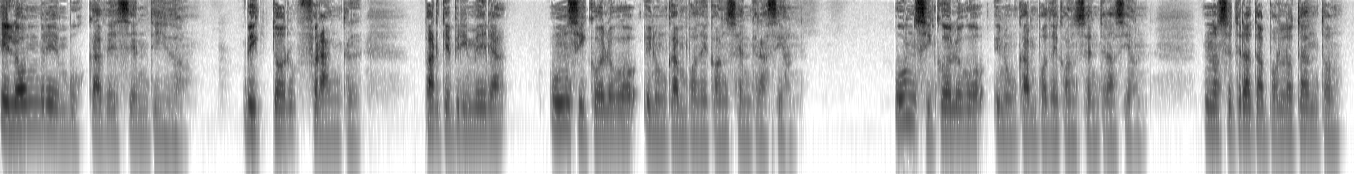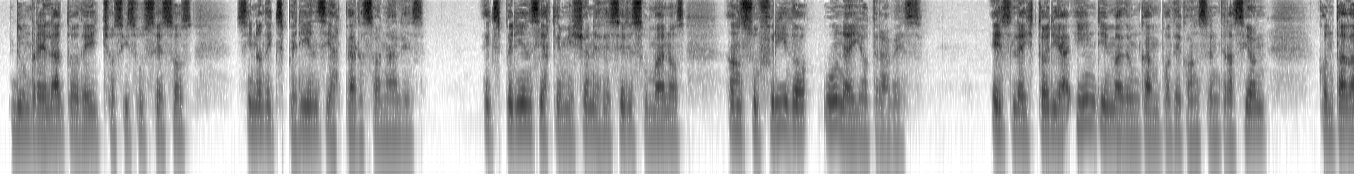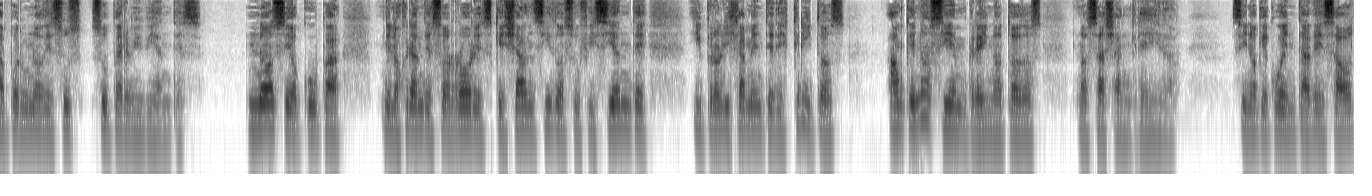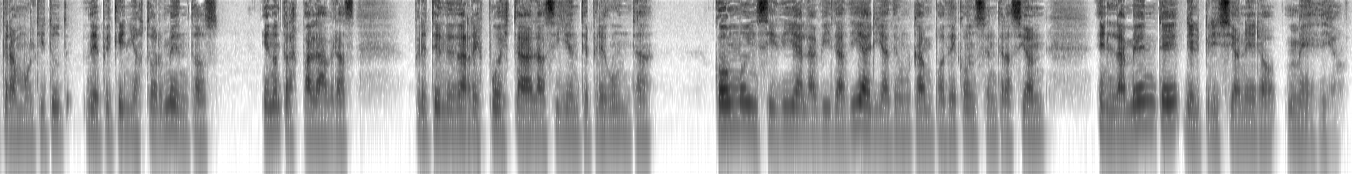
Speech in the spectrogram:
El hombre en busca de sentido. Víctor Frankl. Parte primera. Un psicólogo en un campo de concentración. Un psicólogo en un campo de concentración. No se trata, por lo tanto, de un relato de hechos y sucesos, sino de experiencias personales, experiencias que millones de seres humanos han sufrido una y otra vez. Es la historia íntima de un campo de concentración contada por uno de sus supervivientes. No se ocupa de los grandes horrores que ya han sido suficiente y prolijamente descritos, aunque no siempre y no todos los hayan creído, sino que cuenta de esa otra multitud de pequeños tormentos. En otras palabras, pretende dar respuesta a la siguiente pregunta. ¿Cómo incidía la vida diaria de un campo de concentración en la mente del prisionero medio.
